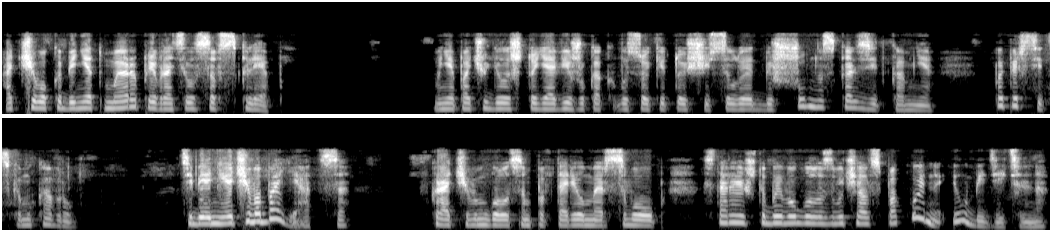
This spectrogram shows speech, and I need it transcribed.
отчего кабинет мэра превратился в склеп. Мне почудилось, что я вижу, как высокий тощий силуэт бесшумно скользит ко мне по персидскому ковру. «Тебе нечего бояться», вкрадчивым голосом повторил мэр Своуп, стараясь, чтобы его голос звучал спокойно и убедительно.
